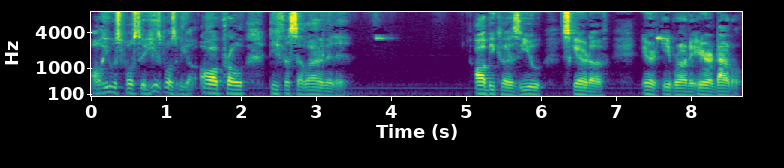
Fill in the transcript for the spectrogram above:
oh, he was supposed to, he's supposed to be an all pro defensive lineman. And all because you scared of Eric Ebron and Aaron Donald.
